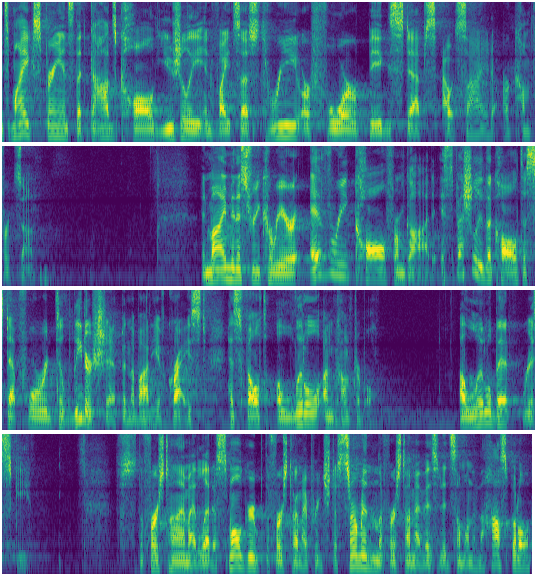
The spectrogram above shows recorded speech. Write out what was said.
it's my experience that God's call usually invites us three or four big steps outside our comfort zone. In my ministry career, every call from God, especially the call to step forward to leadership in the body of Christ, has felt a little uncomfortable, a little bit risky. The first time I led a small group, the first time I preached a sermon, the first time I visited someone in the hospital,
